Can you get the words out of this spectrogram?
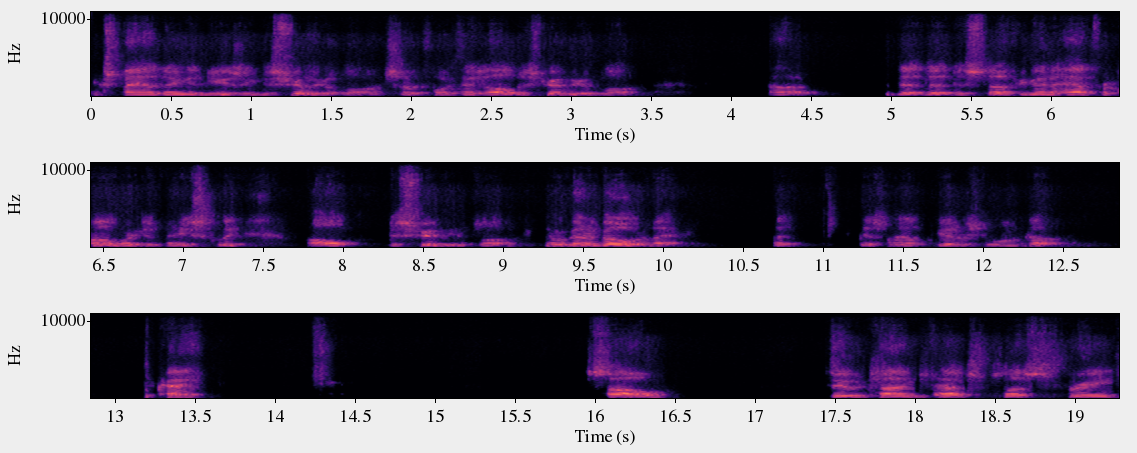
expanding and using distributive law and so forth. There's all distributive law. Uh, the, the, the, stuff you're going to have for homework is basically all distributive law. And we're going to go over that, but this will help get us warmed up. Okay. So 2 times x plus 3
